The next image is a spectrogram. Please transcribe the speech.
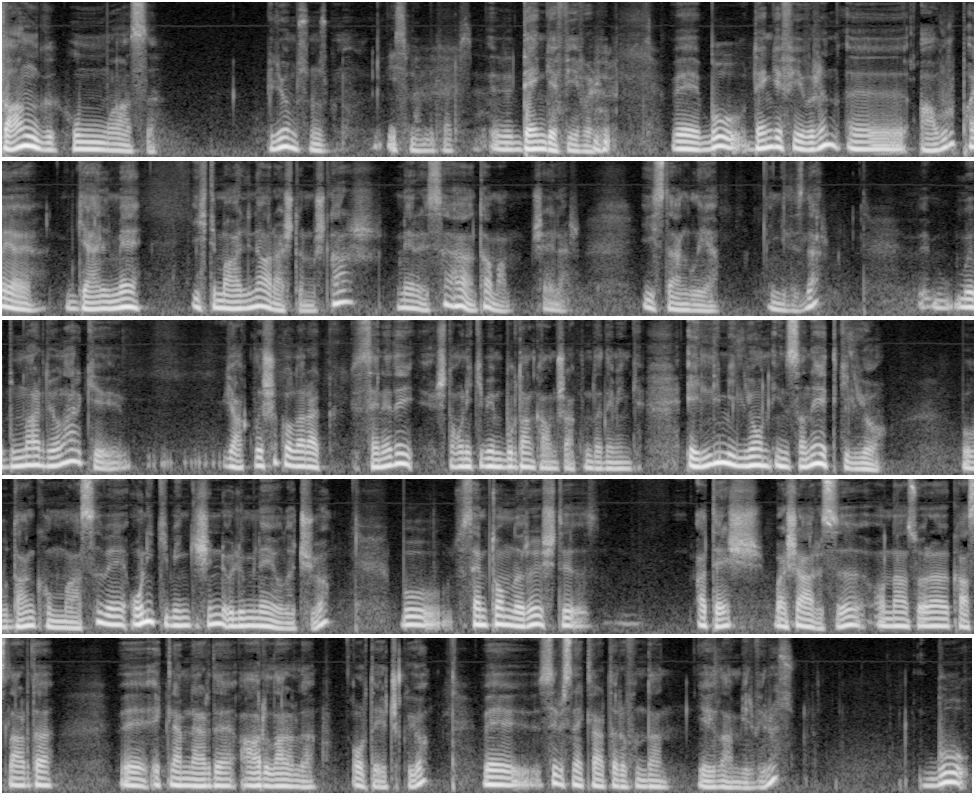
dang humması biliyor musunuz bunu? İsmen biliyoruz. E, Dengue fever. Ve bu dengue fever'ın e, Avrupa'ya gelme ihtimalini araştırmışlar. Neresi? Ha tamam şeyler. East Anglia İngilizler. Ve bunlar diyorlar ki yaklaşık olarak senede işte 12 bin buradan kalmış aklımda deminki 50 milyon insanı etkiliyor bu dank humması ve 12 bin kişinin ölümüne yol açıyor. Bu semptomları işte ateş, baş ağrısı, ondan sonra kaslarda ve eklemlerde ağrılarla ortaya çıkıyor. Ve sivrisinekler tarafından yayılan bir virüs. Bu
